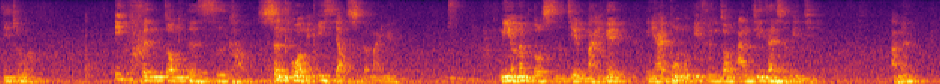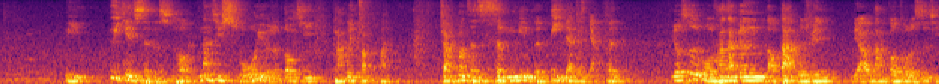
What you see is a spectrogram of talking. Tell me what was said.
记住啊，一分钟的思考胜过你一小时的埋怨。你有那么多时间埋怨，你还不如一分钟安静在神面前。阿门。你遇见神的时候，那些所有的东西，它会转换，转换成生命的力量跟养分。有时我常常跟老大文轩聊他工作的事情，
